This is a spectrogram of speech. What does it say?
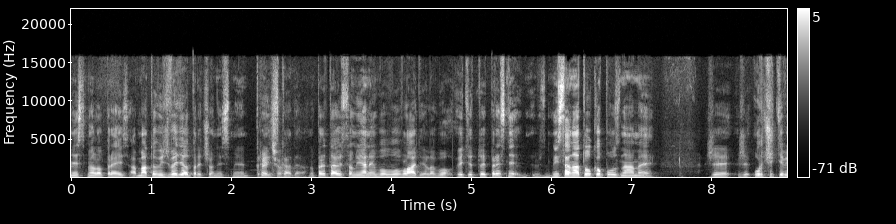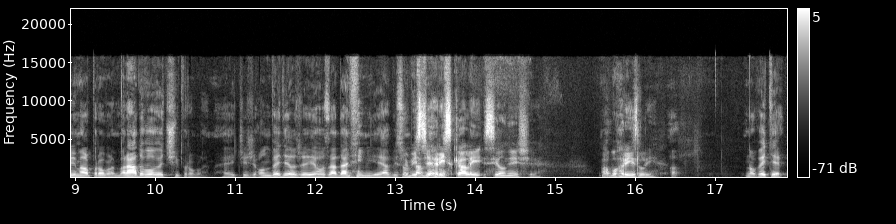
nesmelo prejsť. A Matovič vedel, prečo nesmie prejsť prečo? KDH. No preto, aby som ja nebol vo vláde, lebo viete, to je presne, my sa natoľko poznáme, že, že určite by mal problém, rádovo väčší problém. Hej? Čiže on vedel, že jeho zadaním je, aby som že by ste nebol. hryskali silnejšie. No, alebo hrízli. No viete,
